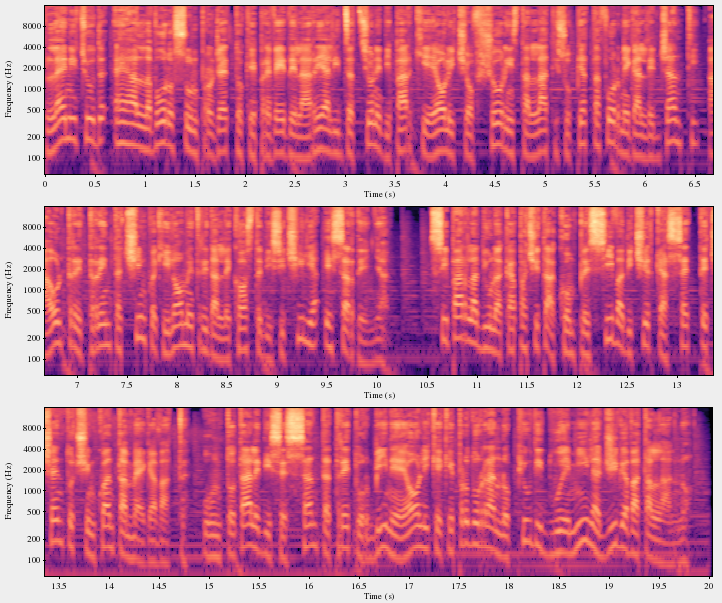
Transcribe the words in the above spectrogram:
Plenitude è al lavoro su un progetto che prevede la realizzazione di parchi eolici offshore installati su piattaforme galleggianti a oltre 35 km dalle coste di Sicilia e Sardegna. Si parla di una capacità complessiva di circa 750 MW, un totale di 63 turbine eoliche che produrranno più di 2000 GW all'anno,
